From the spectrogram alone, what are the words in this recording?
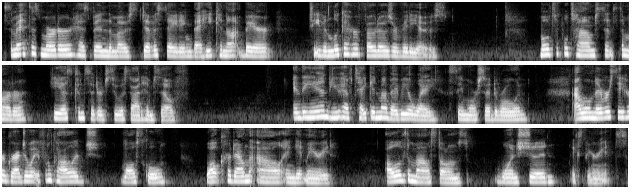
Samantha's murder has been the most devastating that he cannot bear to even look at her photos or videos. Multiple times since the murder, he has considered suicide himself. In the end, you have taken my baby away, Seymour said to Rowland. I will never see her graduate from college, law school, walk her down the aisle, and get married. All of the milestones one should experience.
